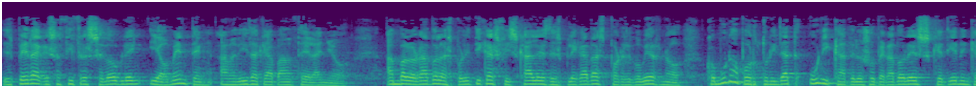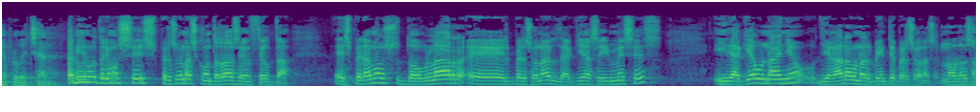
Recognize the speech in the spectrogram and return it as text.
y espera que esas cifras se doblen y aumenten a medida que avance el año. Han valorado las políticas fiscales desplegadas por el Gobierno como una oportunidad única de los operadores que tienen que aprovechar. Ahora mismo tenemos seis personas contratadas en Ceuta. Esperamos doblar eh, el personal de aquí a seis meses y de aquí a un año llegar a unas 20 personas. No, nos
